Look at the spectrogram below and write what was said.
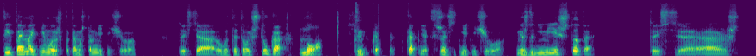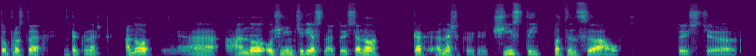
ты поймать не можешь, потому что там нет ничего. То есть а вот эта вот штука, но как, как нет, значит нет ничего? Между ними есть что-то. То есть, а, что просто, как знаешь, оно, а, оно очень интересно. То есть оно как, знаешь, как чистый потенциал. То есть э, э,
